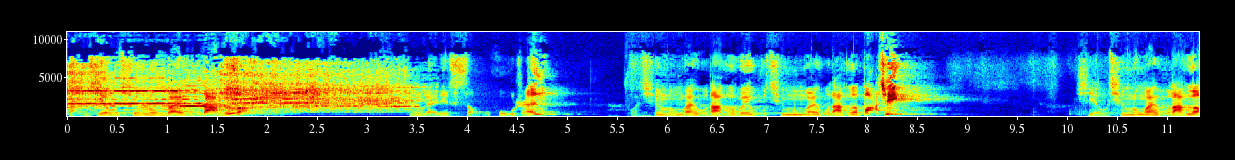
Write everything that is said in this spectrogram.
感谢我青龙白虎大哥送来的守护神，我青龙白虎大哥威武，青龙白虎大哥霸气。谢我青龙白虎大哥。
